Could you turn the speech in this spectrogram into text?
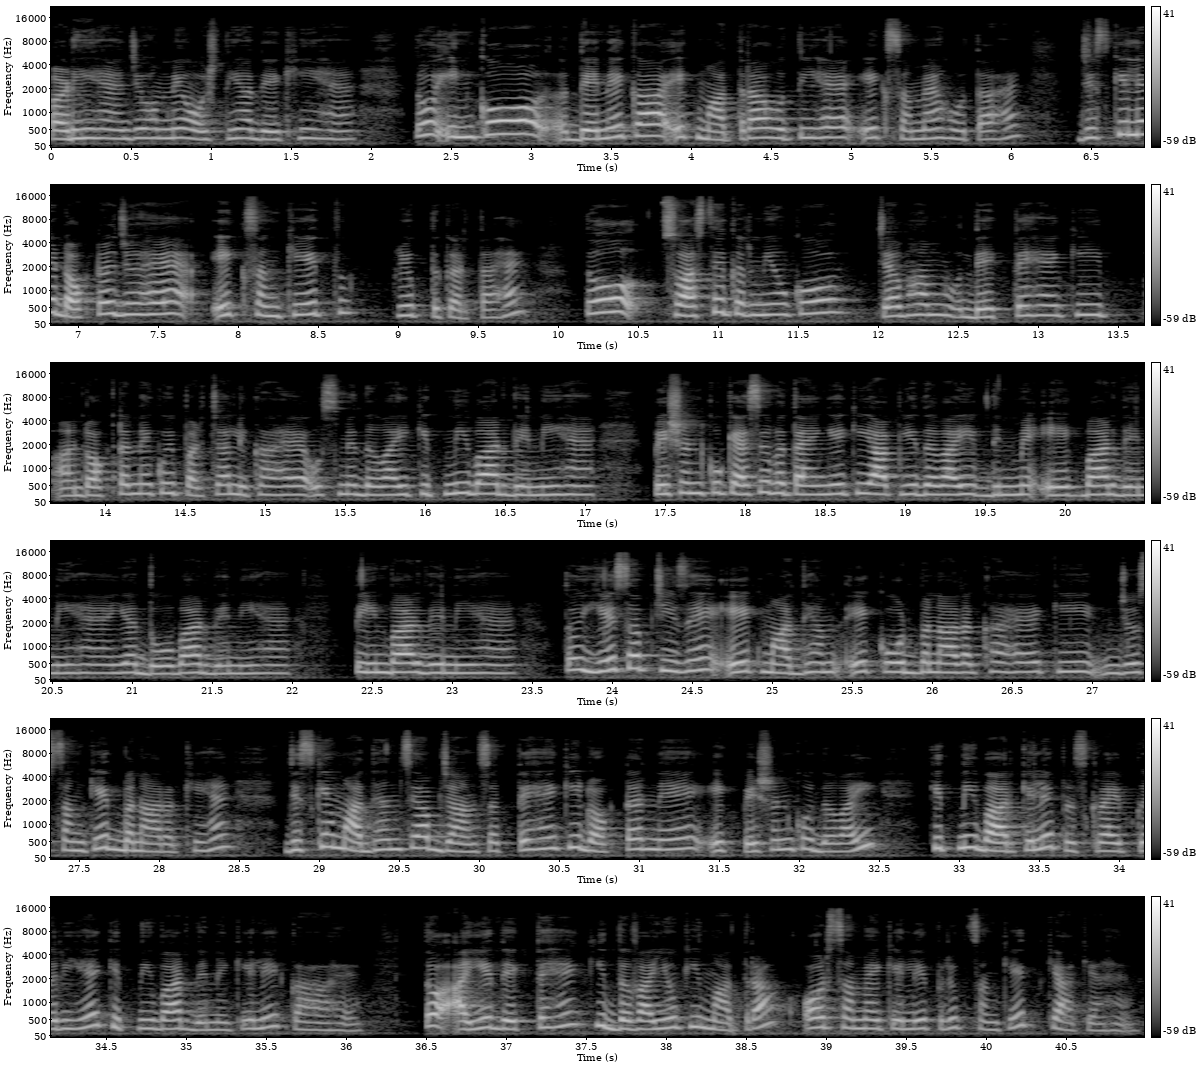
पढ़ी हैं, जो हमने औषधियाँ देखी हैं तो इनको देने का एक मात्रा होती है, एक समय होता है जिसके लिए डॉक्टर जो है एक संकेत प्रयुक्त करता है। तो स्वास्थ्य कर्मियों को जब हम देखते हैं कि डॉक्टर ने कोई पर्चा लिखा है, उसमें दवाई कितनी बार देनी है, पेशेंट को कैसे बताएँगे कि आप ये दवाई दिन में एक बार देनी है या दो बार देनी है, तीन बार देनी है? तो ये सब चीज़ें एक माध्यम, एक कोड बना रखा है कि जो संकेत बना रखे हैं, जिसके माध्यम से आप जान सकते हैं कि डॉक्टर ने एक पेशेंट को दवाई कितनी बार के लिए प्रिस्क्राइब करी है, कितनी बार देने के लिए कहा है। तो आइए देखते हैं कि दवाइयों की मात्रा और समय के लिए प्रयुक्त संकेत क्या क्या हैं।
